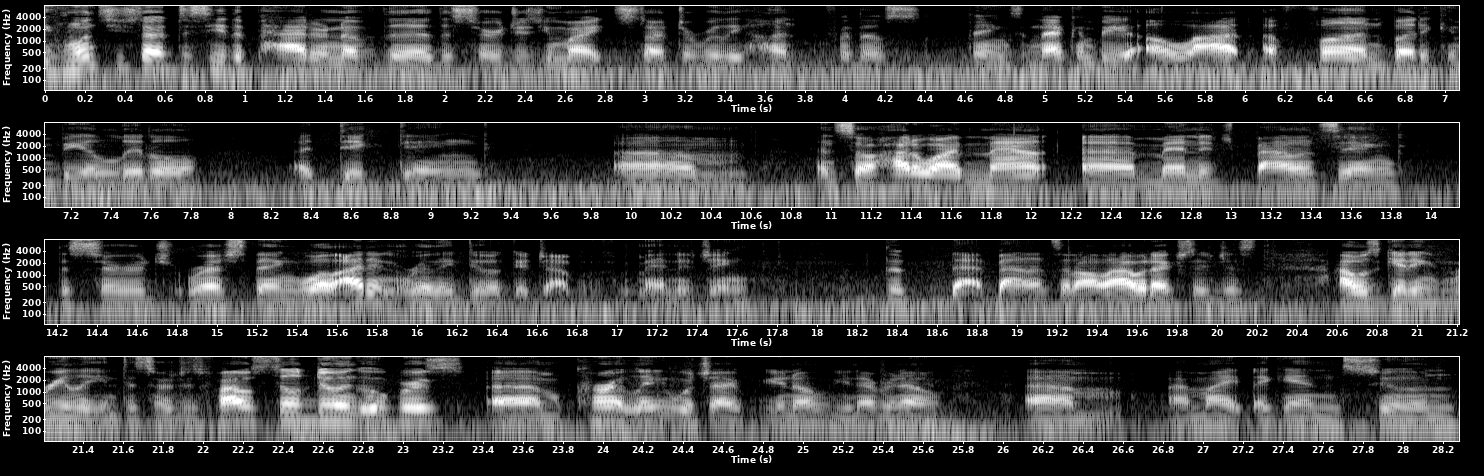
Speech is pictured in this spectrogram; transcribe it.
once you start to see the pattern of the the surges, you might start to really hunt for those things, and that can be a lot of fun, but it can be a little addicting. Um, and so, how do I ma- uh, manage balancing the surge rush thing? Well, I didn't really do a good job of managing the that balance at all. I would actually just I was getting really into surges. If I was still doing Ubers um, currently, which I you know you never know, um, I might again soon.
